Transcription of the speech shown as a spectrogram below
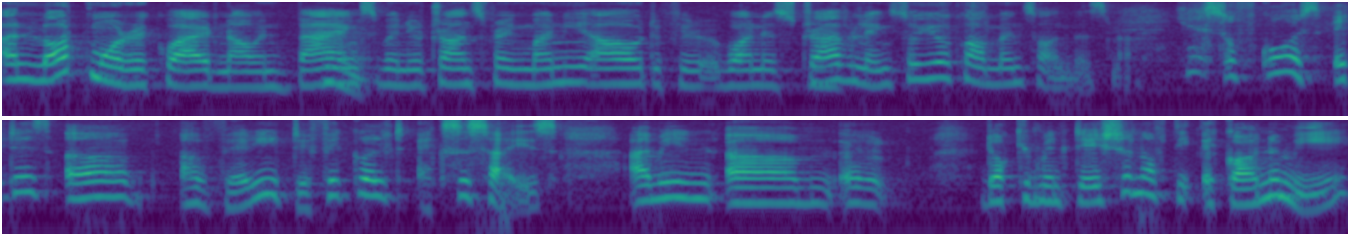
a lot more required now in banks mm. when you're transferring money out, if one is mm. traveling. So your comments on this, ma'am? Yes, of course. It is a, a very difficult exercise. I mean, um, uh, documentation of the economy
